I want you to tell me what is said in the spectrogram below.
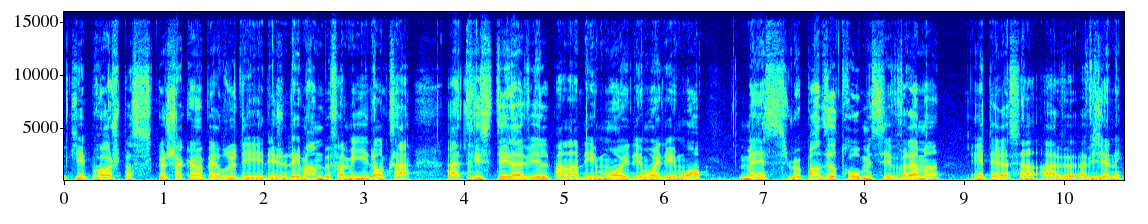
toutes les proches, parce que chacun a perdu des, des, des membres de famille. Donc ça a attristé la ville pendant des mois et des mois et des mois. mais je veux pas en dire trop, mais c'est vraiment intéressant à, à visionner.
